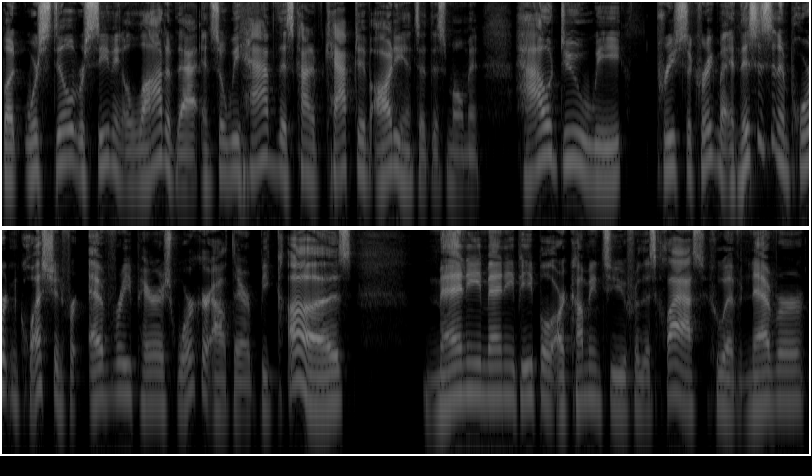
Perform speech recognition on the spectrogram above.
But we're still receiving a lot of that, and so we have this kind of captive audience at this moment. How do we? preach the kerygma and this is an important question for every parish worker out there because many, many people are coming to you for this class who have never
